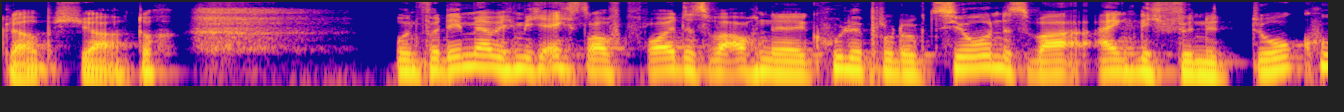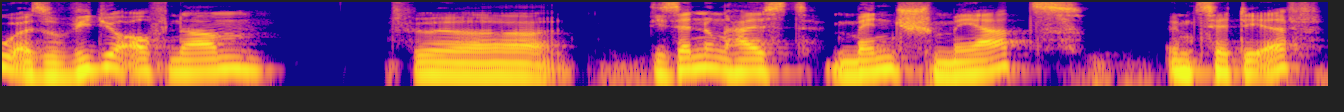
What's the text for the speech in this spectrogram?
Glaube ich, ja, doch. Und von dem her habe ich mich echt drauf gefreut. Das war auch eine coole Produktion. Das war eigentlich für eine Doku, also Videoaufnahmen. Für die Sendung heißt Mensch März im ZDF.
